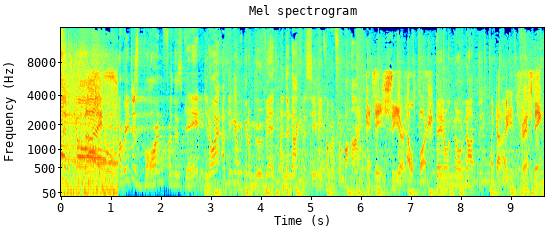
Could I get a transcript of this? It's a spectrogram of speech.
Let's go. Nice. Are we just born for this game? You know what? I think I'm gonna move in, and they're not gonna see me coming from behind. Can't you see your health bar? They don't know nothing. Oh my god, are you drifting?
